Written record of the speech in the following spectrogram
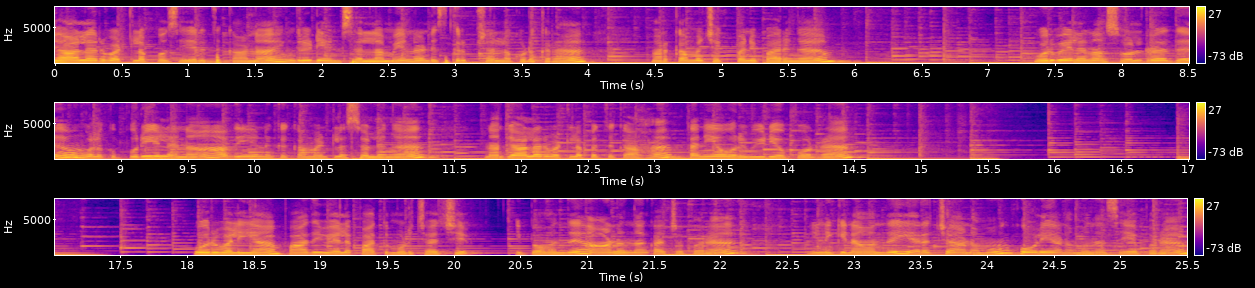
ஜாலர் வட்டலப்போ செய்கிறதுக்கான இன்க்ரீடியன்ட்ஸ் எல்லாமே நான் டிஸ்கிரிப்ஷனில் கொடுக்குறேன். மறக்காமல் செக் பண்ணி பாருங்கள் ஒருவேளை நான் சொல்கிறது உங்களுக்கு புரியலைன்னா அதையும் எனக்கு கமெண்ட்டில் சொல்லுங்கள் நான் ஜாலர் வட்டலப்பத்துக்காக தனியாக ஒரு வீடியோ போடுறேன். ஒரு வழியாக பாதி வேலை பார்த்து முடிச்சாச்சு. இப்போ வந்து ஆணம் தான் காய்ச்ச போகிறேன் இன்றைக்கி நான் வந்து இறைச்சி ஆனமும் கோழி ஆனமும் தான் செய்ய போகிறேன்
